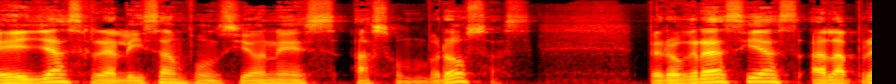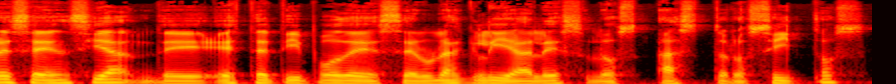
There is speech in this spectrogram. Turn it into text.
Ellas realizan funciones asombrosas. Pero gracias a la presencia de este tipo de células gliales, los astrocitos,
